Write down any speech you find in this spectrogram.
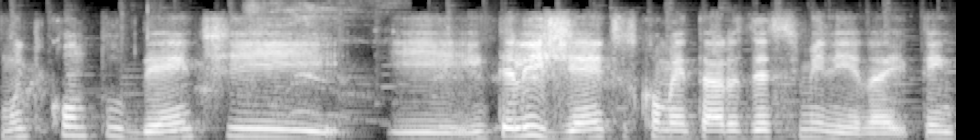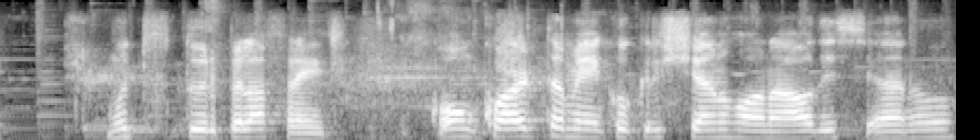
muito contundente e, e inteligente os comentários desse menino aí. Tem muito futuro pela frente. Concordo também com o Cristiano Ronaldo esse ano.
